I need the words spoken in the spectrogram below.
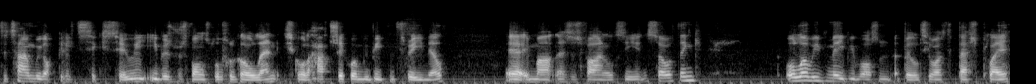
the time we got beat 6 2, he, he was responsible for a goal then. He scored a hat trick when we beat them 3 0 uh, in Martinez's final season. So I think, although he maybe wasn't ability wise the best player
